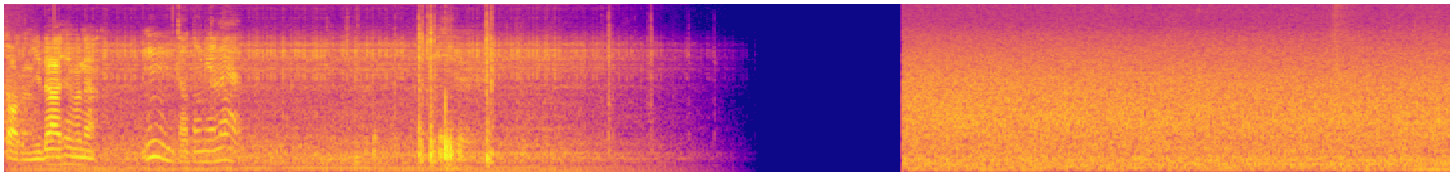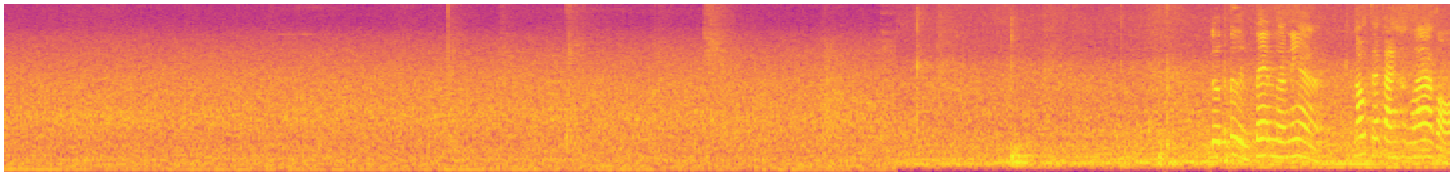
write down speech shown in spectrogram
จอดตรงนี้ได้ใช่ไหมเนี่ย อืมจอดตรงนี้แหละ ดูตื่นเต้นนะเนี่ย นอกจากการครั้งแรกเหรอ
